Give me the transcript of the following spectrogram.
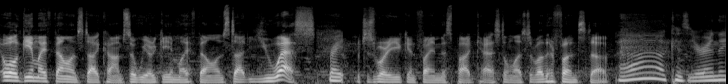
well gamelifebalance.com, so we are gamelifebalance.us, Right. which is where you can find this podcast and lots of other fun stuff. Oh, because you're in the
